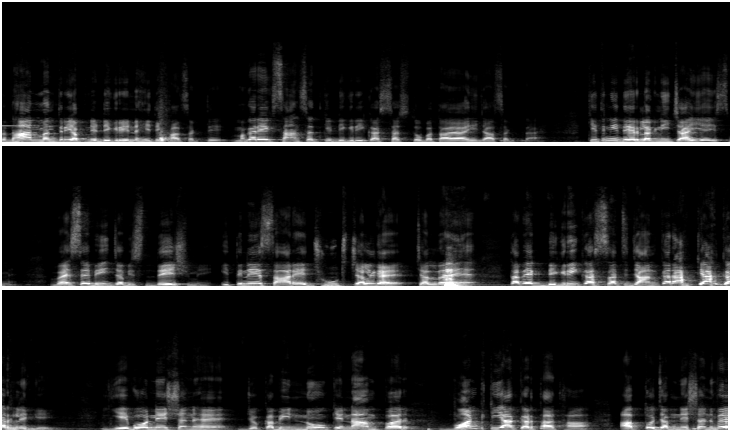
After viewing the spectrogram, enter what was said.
प्रधानमंत्री अपनी डिग्री नहीं दिखा सकते, मगर एक सांसद की डिग्री का सच तो बताया ही जा सकता है। कितनी देर लगनी चाहिए इसमें? वैसे भी जब इस देश में इतने सारे झूठ चल गए चल रहे हैं तब एक डिग्री का सच जानकर आप क्या कर लेंगे? ये वो नेशन है जो कभी नो के नाम पर वांट किया करता था। अब तो जब नेशनवे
